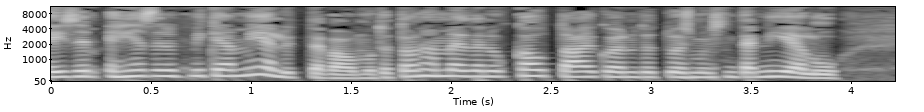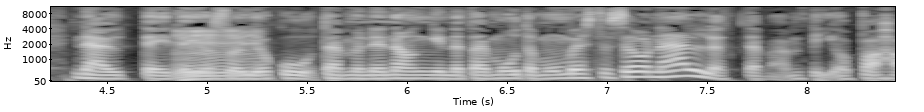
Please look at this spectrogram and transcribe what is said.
Ei se, eihän se nyt mikään miellyttävä ole, mutta onhan meiltä nyt kautta aikoina otettu esimerkiksi niitä nielunäytteitä, mm. jos on joku tämmöinen angina tai muuta. Mun mielestä se on ällöttävämpi jopa,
